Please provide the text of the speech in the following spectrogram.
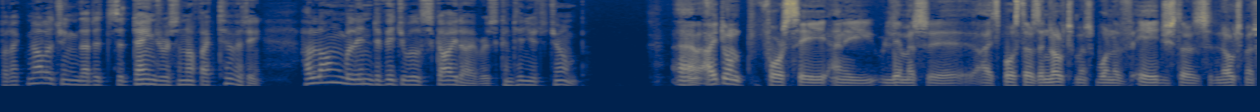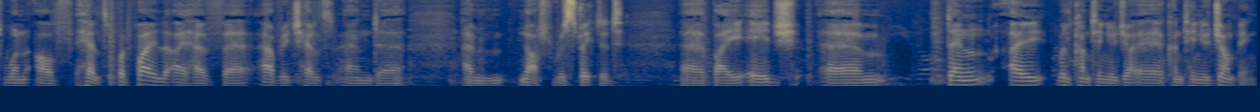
But acknowledging that it's a dangerous enough activity, how long will individual skydivers continue to jump? Uh, I don't foresee any limit. Uh, I suppose there's an ultimate one of age, there's an ultimate one of health. But while I have uh, average health and uh, I'm not restricted uh, by age, um, then I will continue ju- uh, continue jumping.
